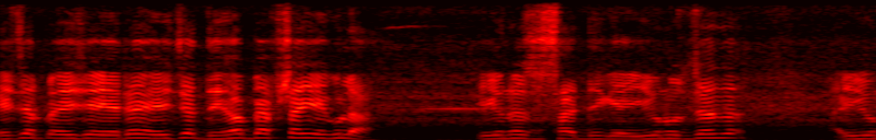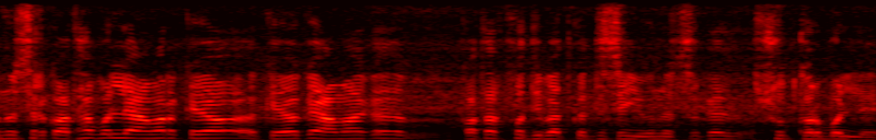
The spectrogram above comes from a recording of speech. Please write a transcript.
এই যে এই যে এই যে দেহ ব্যবসায়ী এগুলা ইউনুসের সাইড দিকে ইউনুস যে ইউনুসের কথা বললে আমার কেউ কেউ কেউ আমাকে কথার প্রতিবাদ করতেছে ইউনুসকে সুদখর বললে।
